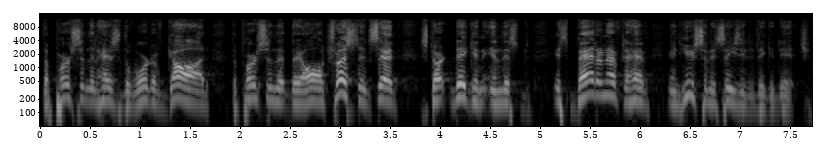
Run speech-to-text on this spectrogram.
the person that has the word of God, the person that they all trusted, said, start digging in this. It's bad enough to have, in Houston, it's easy to dig a ditch.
